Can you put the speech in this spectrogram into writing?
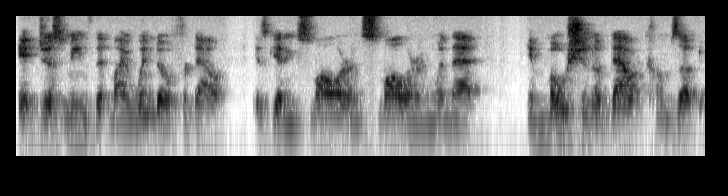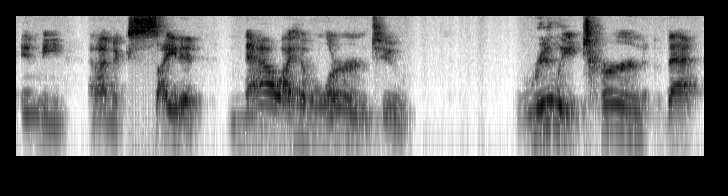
It just means that my window for doubt is getting smaller and smaller. And when that emotion of doubt comes up in me and I'm excited, now I have learned to really turn that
